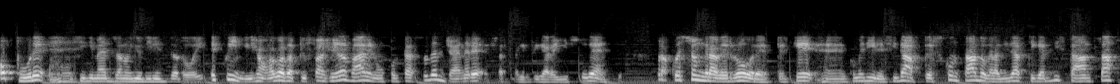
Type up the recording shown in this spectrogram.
oppure eh, si dimezzano gli utilizzatori. E quindi diciamo, la cosa più facile da fare in un contesto del genere è far sacrificare gli studenti. Però questo è un grave errore perché, eh, come dire, si dà per scontato che la didattica a distanza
